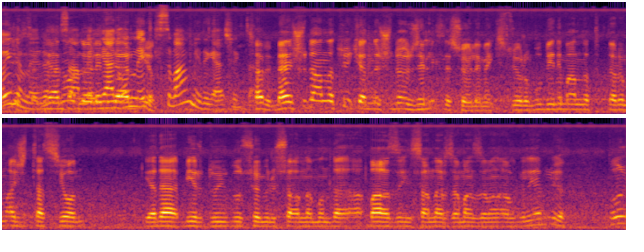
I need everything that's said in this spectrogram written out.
Öyle mi Yani Ramazan Bey? Yani onun yok. etkisi var mıydı gerçekten? Tabii ben şunu anlatıyorken de şunu özellikle söylemek istiyorum. Bu benim anlattıklarım ajitasyon ya da bir duygu sömürüsü anlamında bazı insanlar zaman zaman algılayabiliyor. Bu-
